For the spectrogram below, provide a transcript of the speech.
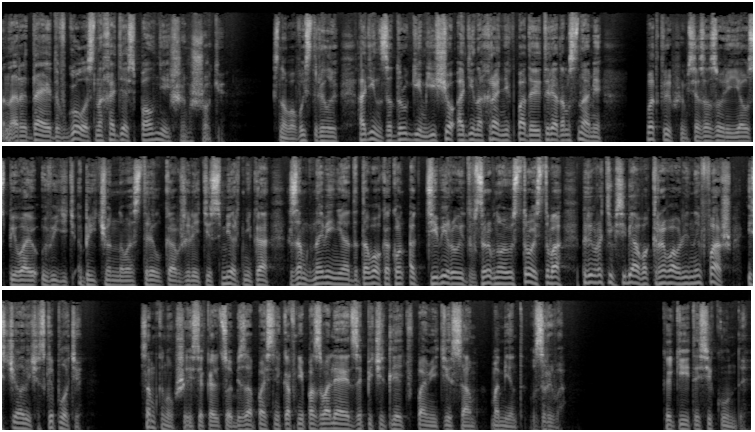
Она рыдает в голос, находясь в полнейшем шоке. Снова выстрелы, один за другим, еще один охранник падает рядом с нами. В открывшемся зазоре я успеваю увидеть обреченного стрелка в жилете смертника за мгновение до того, как он активирует взрывное устройство, превратив себя в окровавленный фарш из человеческой плоти. Сомкнувшееся кольцо безопасников не позволяет запечатлеть в памяти сам момент взрыва. Какие-то секунды.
